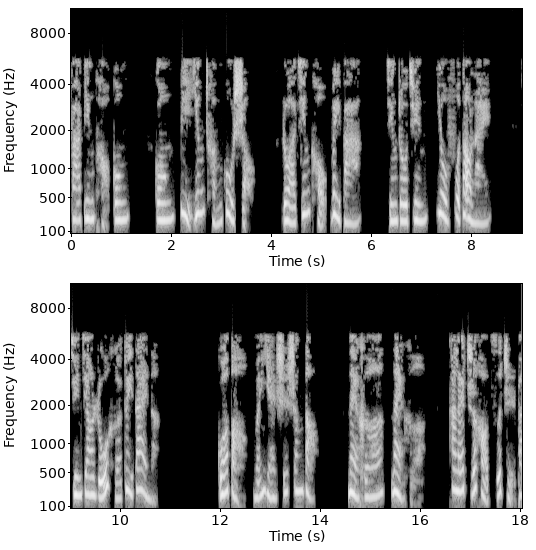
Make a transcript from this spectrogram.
发兵讨公，公必应城固守。若京口未拔，荆州军又复到来，君将如何对待呢？”国宝闻言失声道。奈何奈何！看来只好辞职吧。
